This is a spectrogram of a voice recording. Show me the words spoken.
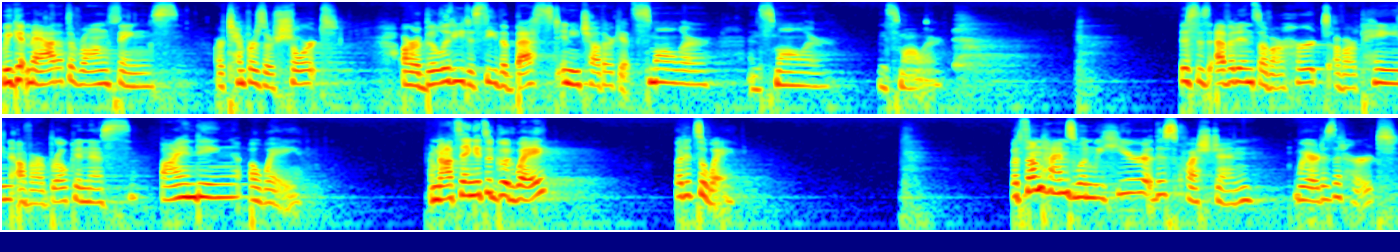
We get mad at the wrong things. Our tempers are short. Our ability to see the best in each other gets smaller and smaller and smaller. This is evidence of our hurt, of our pain, of our brokenness, finding a way. I'm not saying it's a good way, but it's a way. But sometimes when we hear this question, where does it hurt?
